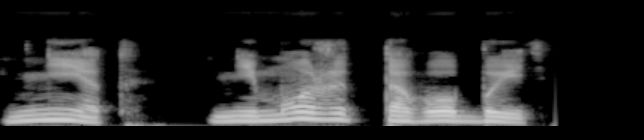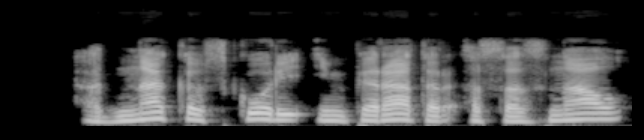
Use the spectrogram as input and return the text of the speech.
нет, не может того быть. Однако вскоре император осознал,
